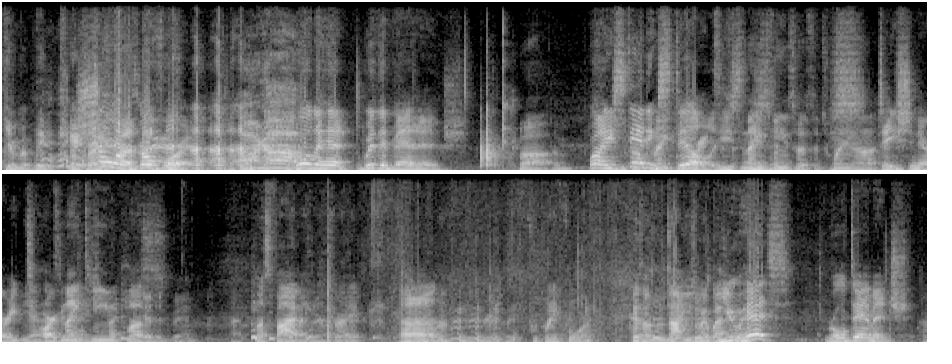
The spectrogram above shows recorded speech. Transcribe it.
give him a big kick. Sure, go for it. Roll the hit with advantage. Well, um, Well, he's standing 19 still. breaks. He's- 19, so it's a 29. Stationary yeah, target. It's 19 plus, plus 5, I guess, right? Uh, 24. Because I'm not using my weapon. You hit. Roll damage. Oh,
